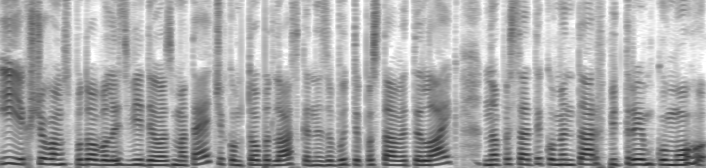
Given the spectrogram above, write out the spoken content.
І якщо вам сподобались відео з Матейчиком, то, будь ласка, не забудьте поставити лайк, написати коментар в підтримку мого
